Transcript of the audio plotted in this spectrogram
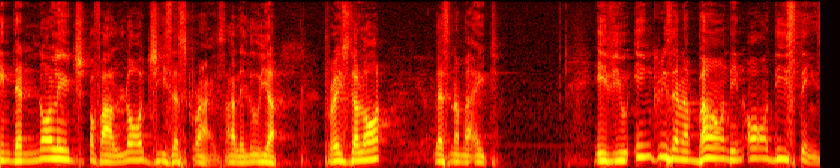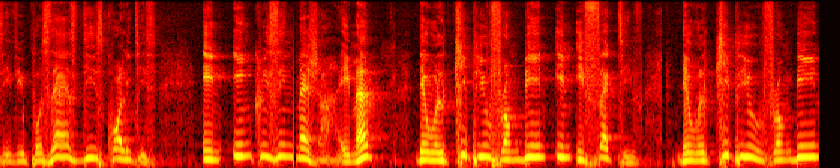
in the knowledge of our Lord Jesus Christ. Hallelujah. Praise the Lord. Verse number 8. If you increase and abound in all these things, if you possess these qualities in increasing measure, amen, they will keep you from being ineffective. They will keep you from being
